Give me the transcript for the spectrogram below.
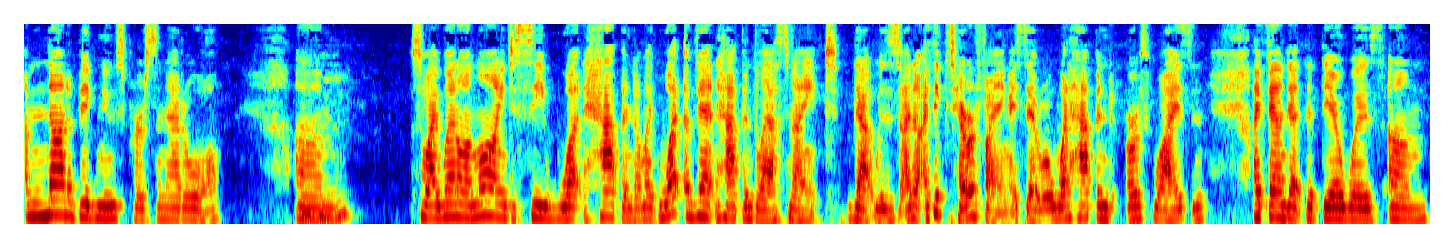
I'm not a big news person at all. Um, mm-hmm. So I went online to see what happened. I'm like, what event happened last night that was, I, I think, terrifying. I said, well, what happened earthwise? And I found out that there was um,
